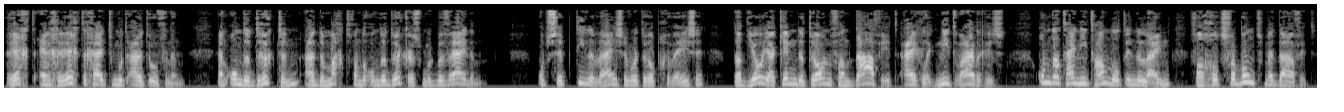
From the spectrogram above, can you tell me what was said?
recht en gerechtigheid moet uitoefenen en onderdrukten uit de macht van de onderdrukkers moet bevrijden. Op subtiele wijze wordt erop gewezen dat Joachim de troon van David eigenlijk niet waardig is, omdat hij niet handelt in de lijn van Gods verbond met David.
